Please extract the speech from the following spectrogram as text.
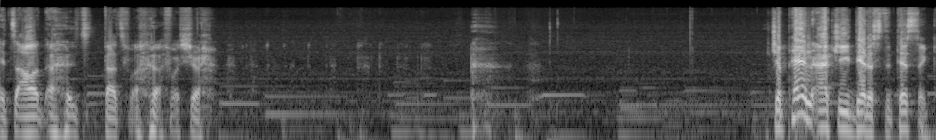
It's out. That's for, for sure. Japan actually did a statistic.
